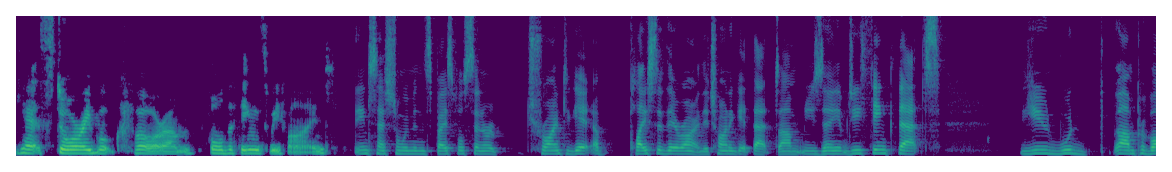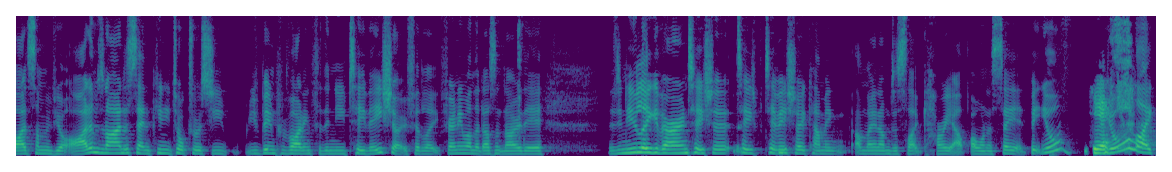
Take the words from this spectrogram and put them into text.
yeah, storybook for um, all the things we find. The International Women's Baseball Centre are trying to get a place of their own. They're trying to get that um, museum. Do you think that you would um, provide some of your items? And I understand. Can you talk to us? You you've been providing for the new TV show for like for anyone that doesn't know there. There's a new League of Our Own t-shirt, TV show coming. I mean, I'm just like, hurry up! I want to see it. But you're yes. you're like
